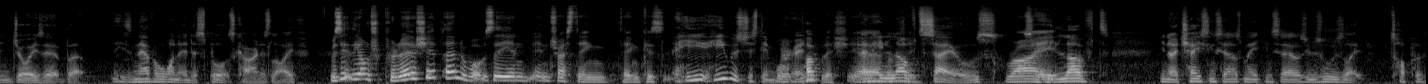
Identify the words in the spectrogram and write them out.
enjoys it. But he's never wanted a sports car in his life. Was it the entrepreneurship then, or what was the in- interesting thing? Because He he was just in print, publish, yeah, and he publishing. loved sales. So he loved, you know, chasing sales, making sales. He was always like top of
